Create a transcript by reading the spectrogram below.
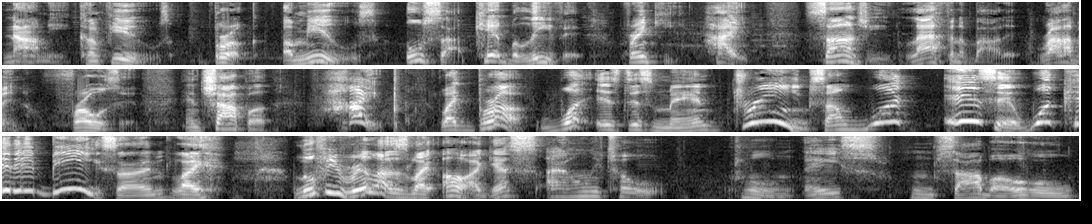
Nami, confused. Brook, amused. Usopp, can't believe it. Franky, hype. Sanji, laughing about it. Robin, frozen. And Chopper, hype. Like, bruh, what is this man dream, son? What is it? What could it be, son? Like, Luffy realizes, like, oh, I guess I only told Ace, hmm, Sabo, who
